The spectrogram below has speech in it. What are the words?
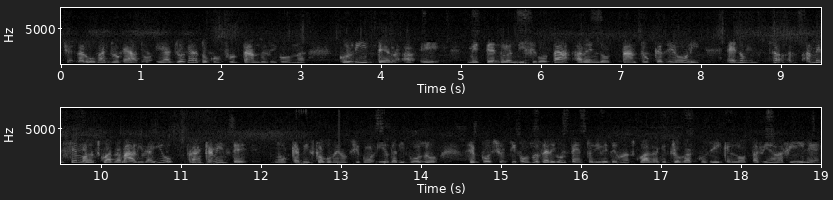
Cioè, la Roma ha giocato e ha giocato confrontandosi con, con l'Inter a- e mettendola in difficoltà, avendo tante occasioni. Non- a me sembra una squadra valida. Io francamente non capisco come non si può. Io da tifoso, se fossi un tifoso, sarei contento di vedere una squadra che gioca così, che lotta fino alla fine,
